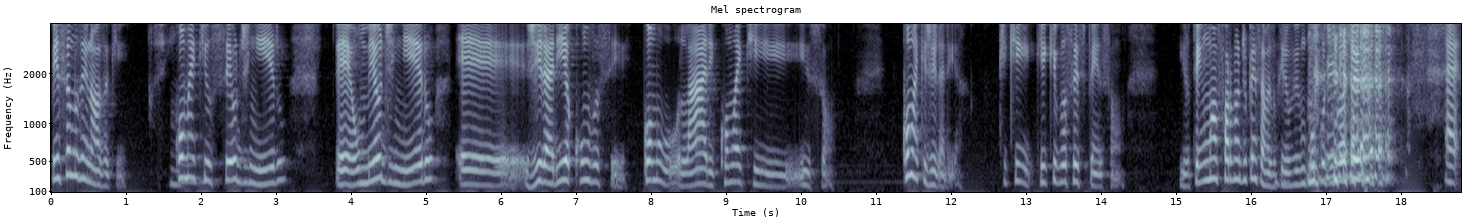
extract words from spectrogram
Pensamos em nós aqui. Sim. Como é que o seu dinheiro, é, o meu dinheiro, é, giraria com você? Como Lari, como é que isso? Como é que giraria? O que, que, que, que vocês pensam? Eu tenho uma forma de pensar, mas eu queria ouvir um pouco de vocês. É,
